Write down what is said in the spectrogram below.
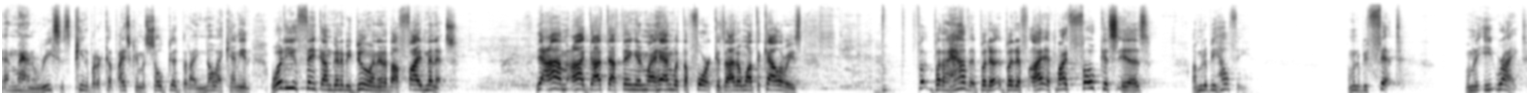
And man, Reese's peanut butter cup ice cream is so good, but I know I can't eat it. What do you think I'm going to be doing in about five minutes? Yeah, I'm, I got that thing in my hand with the fork because I don't want the calories. But, but I have it. But, uh, but if, I, if my focus is, I'm going to be healthy, I'm going to be fit, I'm going to eat right.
